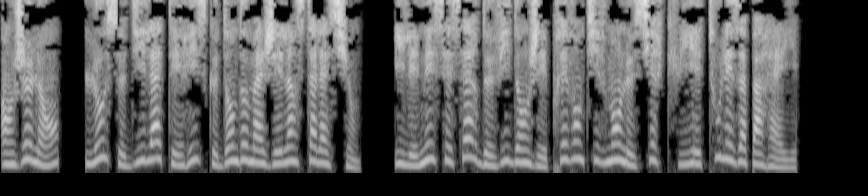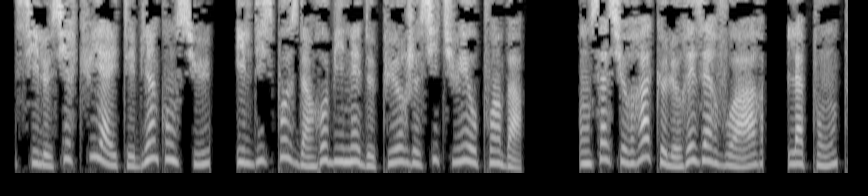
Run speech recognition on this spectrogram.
En gelant, l'eau se dilate et risque d'endommager l'installation. Il est nécessaire de vidanger préventivement le circuit et tous les appareils. Si le circuit a été bien conçu, il dispose d'un robinet de purge situé au point bas. On s'assurera que le réservoir, la pompe,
